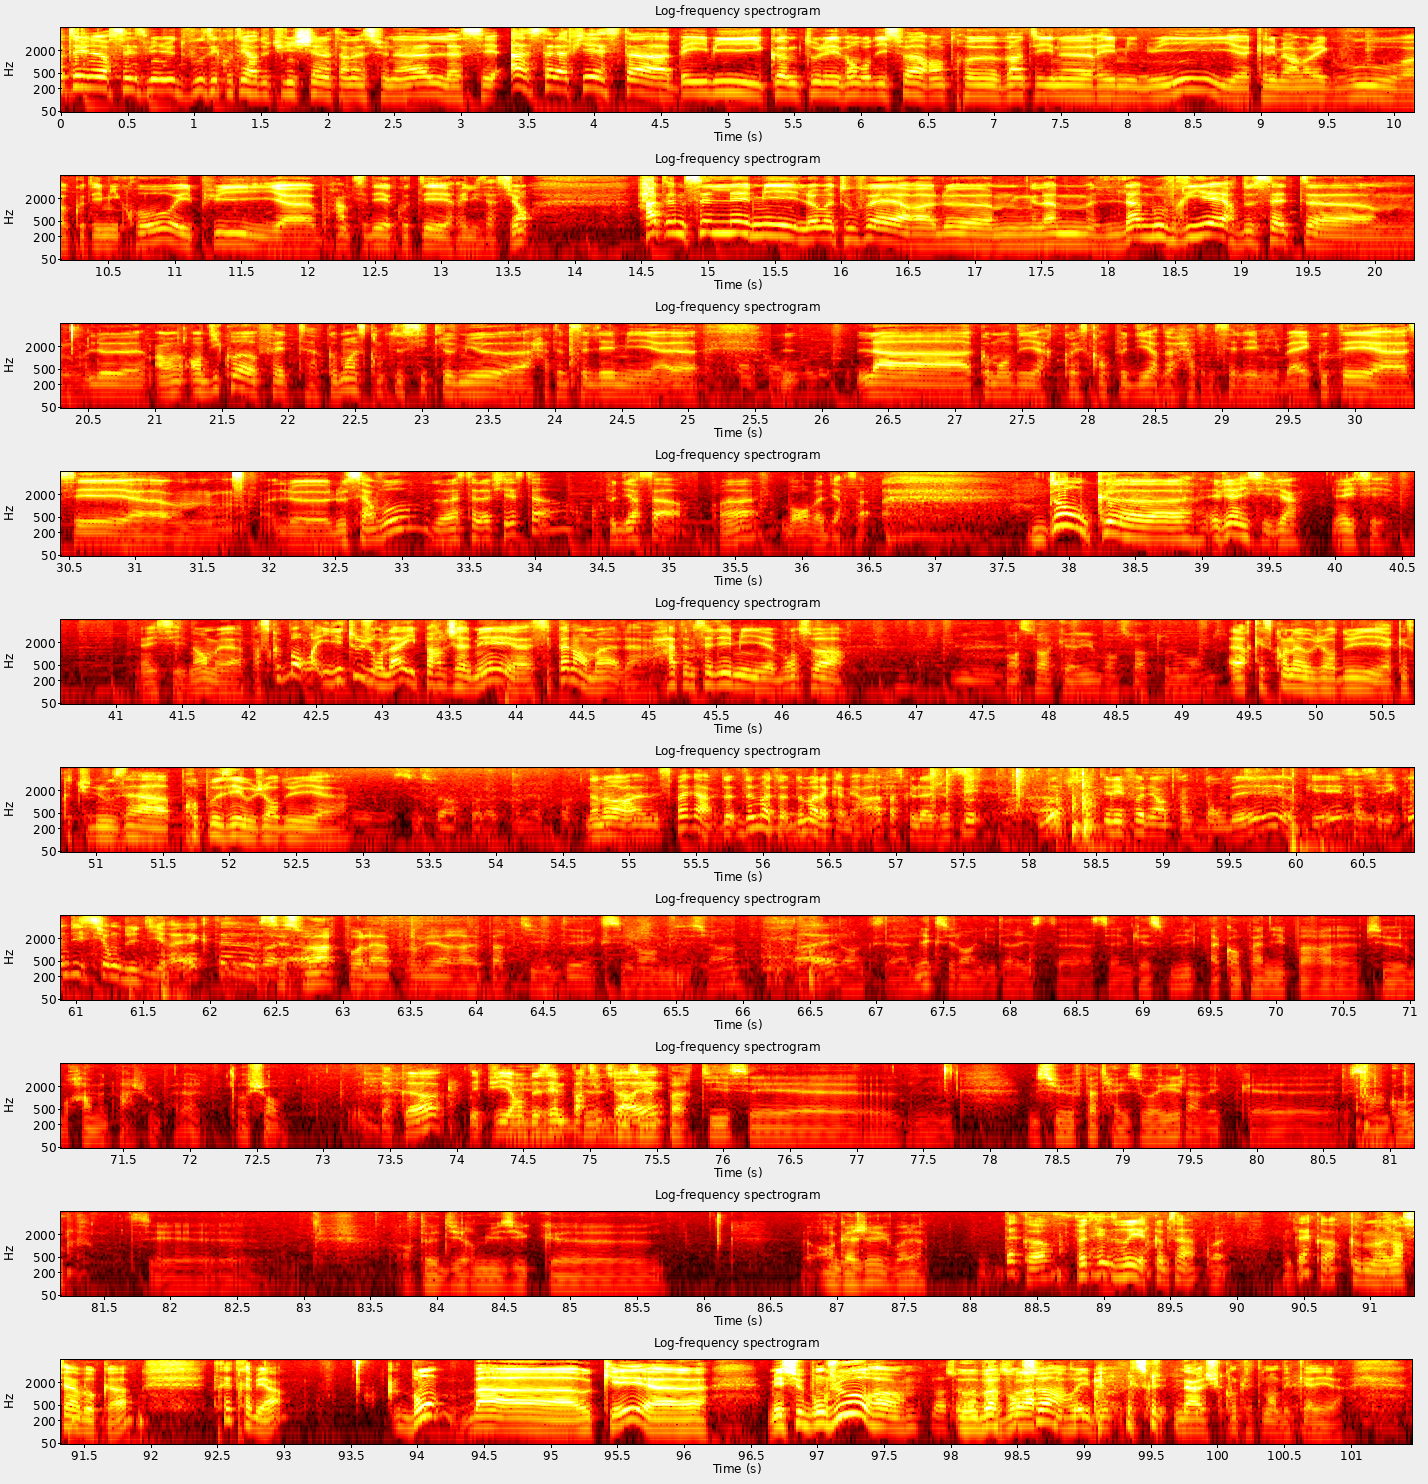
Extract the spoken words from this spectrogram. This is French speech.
21h16 minutes, vous écoutez Radio Tunisien International, c'est Hasta la Fiesta, baby, comme tous les vendredis soirs entre 21h et minuit. Kalim Ramal avec vous, euh, côté micro, et puis euh, Braham CD à côté réalisation. Hatem Sellemi, l'homme à tout faire, l'âme ouvrière de cette. Euh, on, dit quoi au fait? Comment est-ce qu'on te cite le mieux, euh, Hatem Sellemi euh, La. Comment dire Qu'est-ce qu'on peut dire de Hatem Sellemi Bah écoutez, c'est le, cerveau de Hasta la Fiesta On peut dire ça Ouais Bon, on va dire ça. Donc, eh viens ici, viens, viens ici. Ah, ici, non, mais parce que bon, il est toujours là, il parle jamais, euh, c'est pas normal. Hatem Salemi, bonsoir. Bonsoir Karim, bonsoir tout le monde. Alors qu'est-ce qu'on a aujourd'hui? Qu'est-ce que tu nous as proposé aujourd'hui euh, Ce soir pour la première non, non, euh, c'est pas grave. Donne-moi la caméra parce que là, je sais. Oups, le téléphone est en train de tomber. Ok, ça, c'est les conditions du direct. Ce soir, pour la première partie, deux excellents musiciens. Ouais. Donc, c'est un excellent guitariste, Hassan Gasmi, accompagné par euh, M. Mohamed Mahjoub au chant. D'accord. Et puis en deuxième partie de soirée Deuxième partie, c'est euh, M. Fatih Zouhir avec son groupe. C'est on peut dire musique euh, engagée, voilà. D'accord, peut-être oui, comme ça. Ouais. D'accord, comme l'ancien avocat. Très très bien. Bon, bah ok. Euh, messieurs, bonjour. Bonsoir. Oh, bah, bonsoir. oui. non, je suis complètement décalé là.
